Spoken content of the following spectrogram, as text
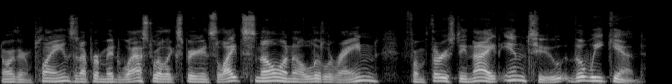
Northern Plains and upper Midwest will experience light snow and a little rain from Thursday night into the weekend.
